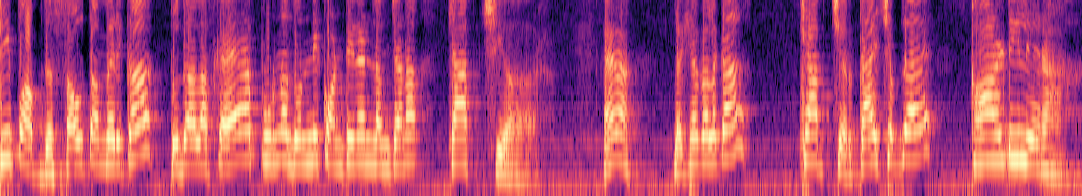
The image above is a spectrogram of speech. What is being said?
tip of the South America to the Alaska या पूर्ण दोन्ही कॉन्टिनेंट लमच्याना कॅप्चर है ना? लक्षात आलं का? कॅप्चर काय शब्द आहे? कार्डिलेरा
